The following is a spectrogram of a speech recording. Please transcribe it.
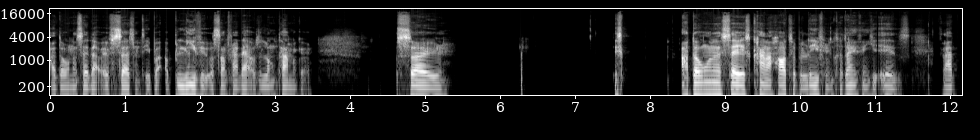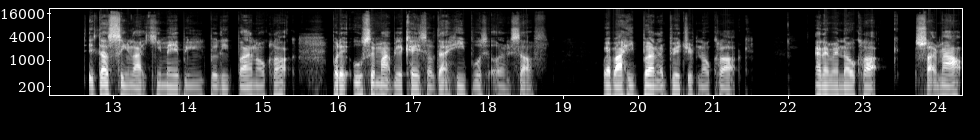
I don't want to say that with certainty, but I believe it was something like that. It was a long time ago. So it's I don't want to say it's kind of hard to believe him because I don't think it is. I, it does seem like he may have been bullied by Noel Clarke, but it also might be a case of that he brought it on himself, whereby he burnt a bridge with Noel Clarke, and then when Noel Clarke shut him out,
